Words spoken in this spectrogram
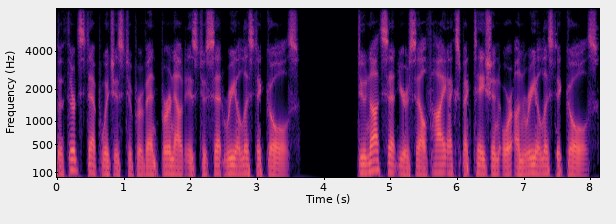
The third step which is to prevent burnout is to set realistic goals. Do not set yourself high expectation or unrealistic goals.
